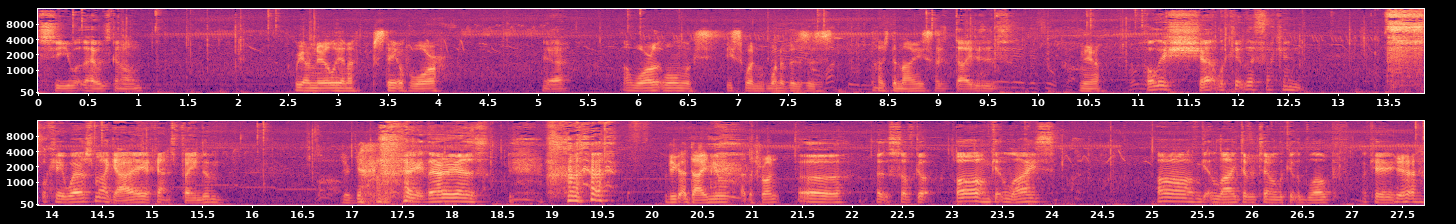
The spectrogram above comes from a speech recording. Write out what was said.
see what the hell's going on. We are nearly in a state of war. Yeah. A war that will only cease when one of us is, has demised. Has died. Yeah. Holy shit! Look at the fucking. Okay, where's my guy? I can't find him. You're g- Right there he is. Have you got a daimyo at the front? uh, it's, I've got. Oh, I'm getting lagged. Oh, I'm getting lagged every time I look at the blob. Okay. Yeah.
